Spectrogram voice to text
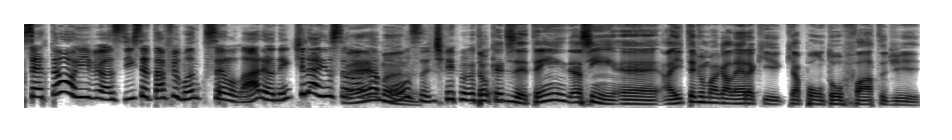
você é tão horrível assim, você tá filmando com o celular, eu nem tiraria o celular É, da mano. bolsa. Tipo. Então, quer dizer, tem, assim, é, aí teve uma galera que, que apontou o fato de,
